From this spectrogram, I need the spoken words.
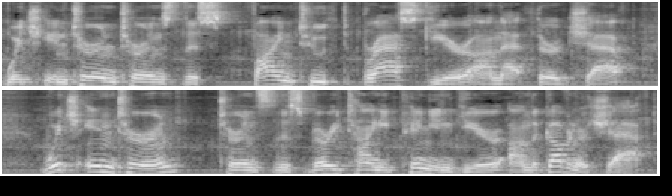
which in turn turns this fine-toothed brass gear on that third shaft, which in turn turns this very tiny pinion gear on the governor shaft,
